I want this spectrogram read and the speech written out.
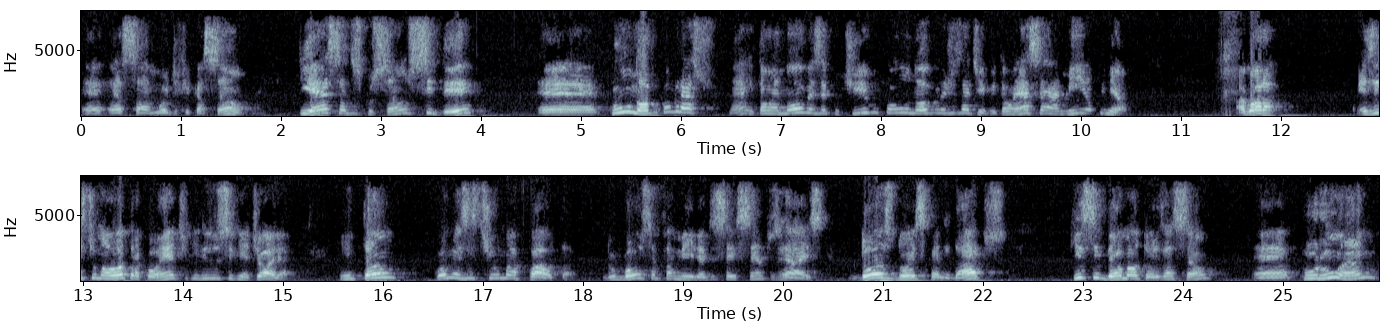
é, essa modificação, que essa discussão se dê com o um novo Congresso. Né? Então, é novo executivo com o um novo legislativo. Então, essa é a minha opinião. Agora, existe uma outra corrente que diz o seguinte: olha, então, como existiu uma pauta do Bolsa Família de 600 reais dos dois candidatos, que se deu uma autorização é, por um ano,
